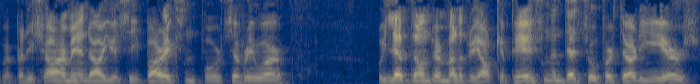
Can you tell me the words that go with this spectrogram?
were British Army and RUC barracks and forts everywhere. We lived under military occupation and did so for 30 years.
